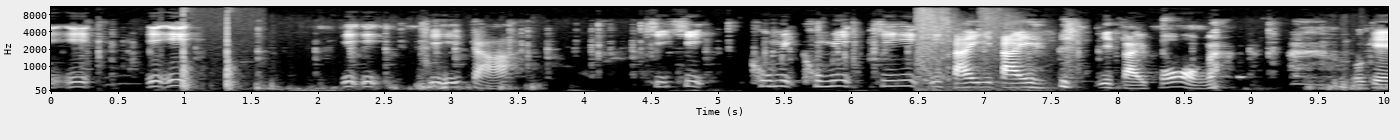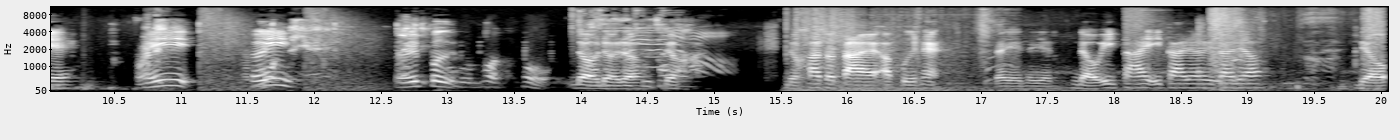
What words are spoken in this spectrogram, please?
อีอีอี อีอีอีอีอีจ๋าคิคิคุมิคุมิคิอีไตอีไตอีไตพ่องอะโอเคเฮ้ยเฮ้ยเฮ้ยปืนเดี๋ยวเดี๋ยวเดี๋ยวเดี๋ยวเดี๋ยวฆ่าตัวตายเอาปืนแน่ใจเย็นใจเย็นเดี๋ยวอีกตายอีกตายเดียวอีกตายเดียว เดี๋ยว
